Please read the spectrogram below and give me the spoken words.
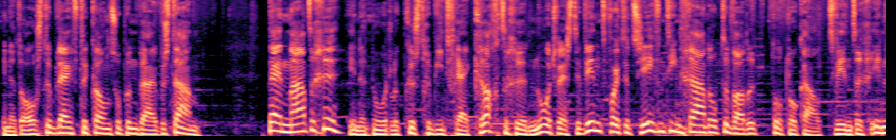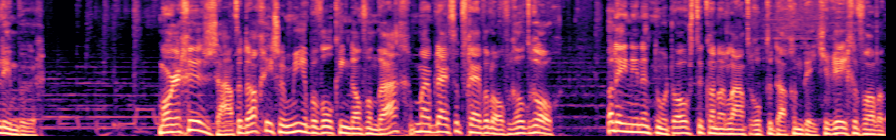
In het oosten blijft de kans op een bui bestaan. Bij een matige, in het noordelijk kustgebied vrij krachtige noordwestenwind... wordt het 17 graden op de Wadden tot lokaal 20 in Limburg. Morgen, zaterdag, is er meer bewolking dan vandaag... maar blijft het vrijwel overal droog. Alleen in het noordoosten kan er later op de dag een beetje regen vallen.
